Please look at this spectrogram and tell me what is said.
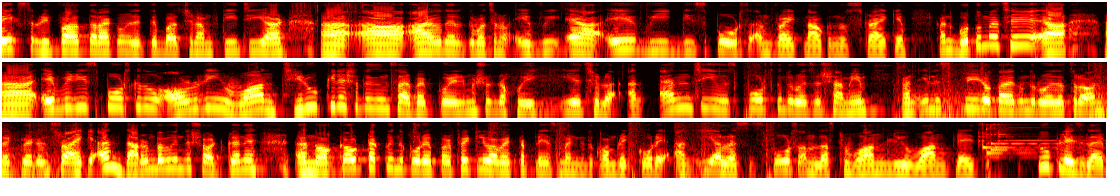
রেক্স রিফার তারা কিন্তু দেখতে পাচ্ছিলাম টিজিআর আর কিন্তু দেখতে পাচ্ছিলাম AV AVD sports and right now কিন্তু স্ট্রাইকে অ্যান্ড গত ম্যাচে এভিডি স্পোর্টস কিন্তু অলরেডি ওয়ান জিরো কিলের সাথে কিন্তু সার্ভাইভ করে এডমিশনটা হয়ে গিয়েছিল। অ্যান্ড এনজিও স্পোর্টস কিন্তু রয়েছে শামিম অ্যান্ড ইল স্পিডও তারা কিন্তু রয়ে যাচ্ছিল on back to back on স্ট্রাইকে অ্যান্ড দারুণভাবে কিন্তু শর্টগানের নকআউটটা কিন্তু করে পারফেক্টলি ভাবে একটা প্লেসমেন্ট কিন্তু কমপ্লিট করে and ELS sports on last one লি one place two place life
